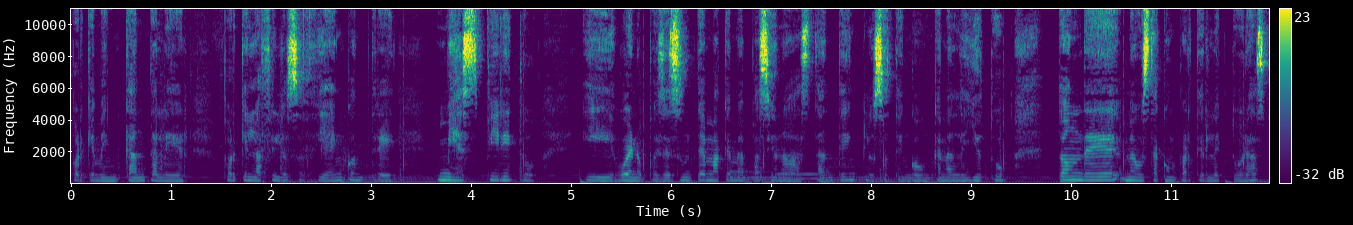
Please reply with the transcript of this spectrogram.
porque me encanta leer, porque en la filosofía encontré mi espíritu. Y bueno, pues es un tema que me apasiona bastante. Incluso tengo un canal de YouTube donde me gusta compartir lecturas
